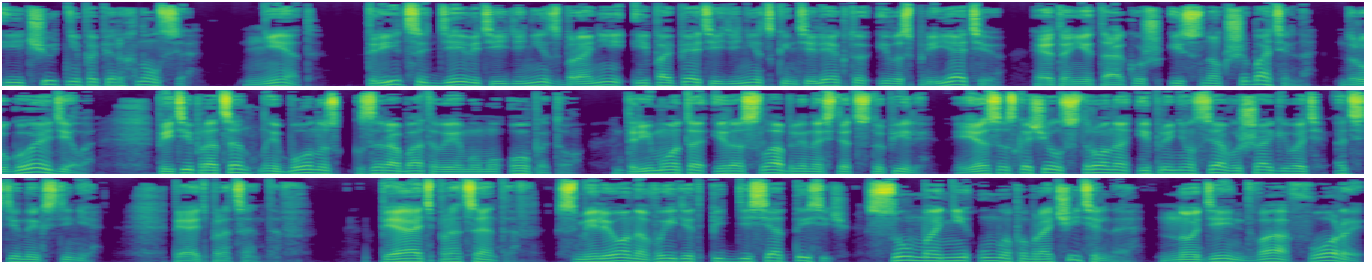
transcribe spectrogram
и чуть не поперхнулся. Нет, 39 единиц брони и по 5 единиц к интеллекту и восприятию — это не так уж и сногсшибательно. Другое дело — пятипроцентный бонус к зарабатываемому опыту. Дремота и расслабленность отступили. Я соскочил с трона и принялся вышагивать от стены к стене. Пять процентов. Пять процентов. С миллиона выйдет 50 тысяч. Сумма не умопомрачительная, но день-два форы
